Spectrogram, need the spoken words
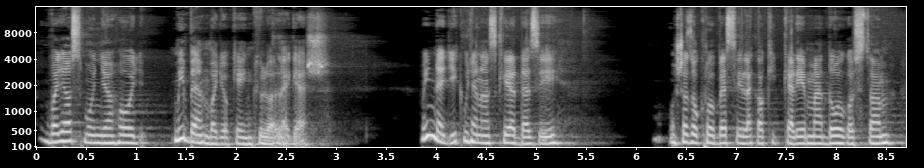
Vagy azt mondja, hogy miben vagyok én különleges? Mindegyik ugyanazt kérdezi, Most azokról beszélek, akikkel én már dolgoztam,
